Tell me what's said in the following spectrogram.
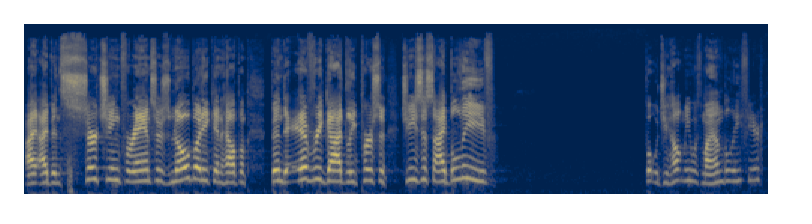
I, I've been searching for answers. Nobody can help him. Been to every godly person. Jesus, I believe. But would you help me with my unbelief here?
